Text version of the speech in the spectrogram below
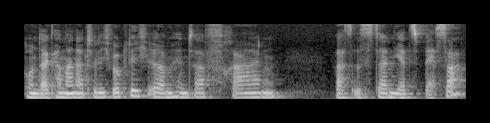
Und da kann man natürlich wirklich ähm, hinterfragen, was ist dann jetzt besser?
